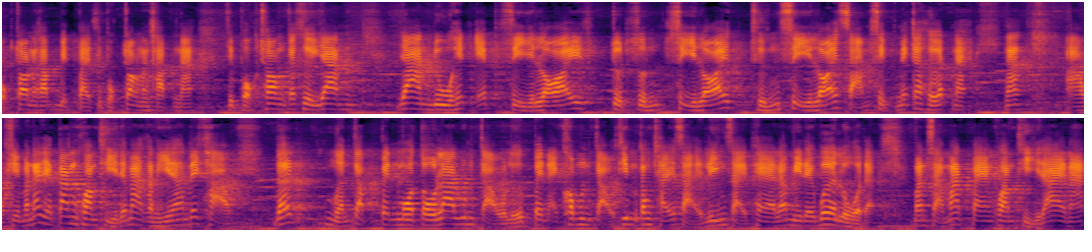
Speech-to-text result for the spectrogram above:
16 ช่องนะครับ บิดไป 16 ช่องนะครับนะ 16 ช่องก็คือย่าน ย่าน UHF 400.0 400 ถึง 430 เมกะเฮิรตซ์นะนะอ่าโอเค มันน่าจะตั้งความถี่ได้มากกว่านี้นะ ได้ข่าว แล้วเหมือนกับเป็นโมโตล่ารุ่นเก่า หรือเป็นไอคอมรุ่นเก่าที่มันต้องใช้สายลิงก์สายแพรแล้วมีไดเวอร์โหลดอะ มันสามารถแปลงความถี่ได้นะ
